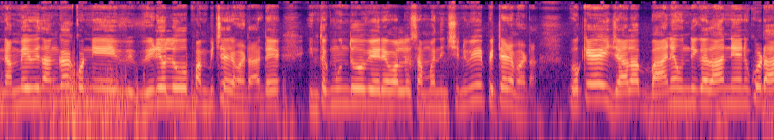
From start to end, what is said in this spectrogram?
నమ్మే విధంగా కొన్ని వీడియోలు పంపించాడనమాట అంటే ఇంతకుముందు వేరే వాళ్ళకి సంబంధించినవి పెట్టాడనమాట ఓకే చాలా బాగానే ఉంది కదా అని నేను కూడా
